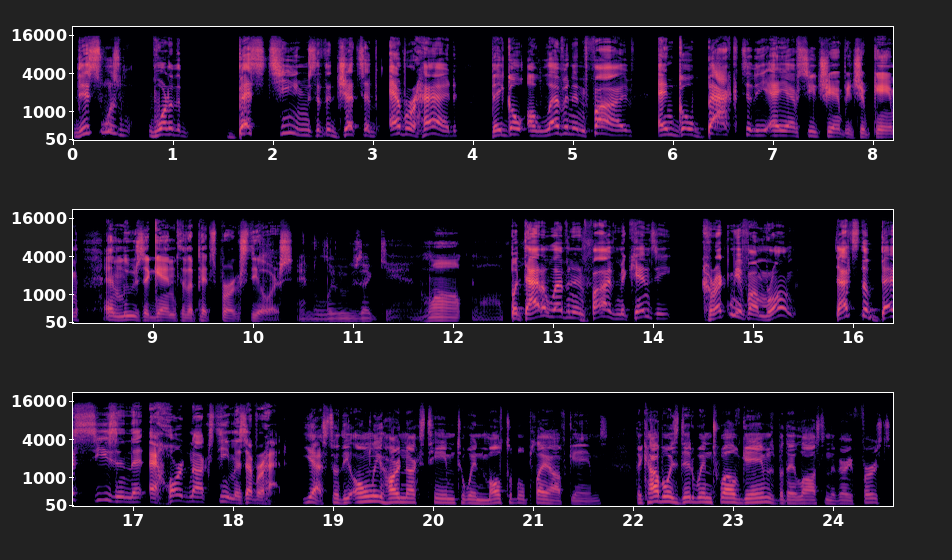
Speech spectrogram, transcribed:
This was one of the best teams that the Jets have ever had. They go 11 and 5 and go back to the AFC Championship game and lose again to the Pittsburgh Steelers. And lose again. Womp, womp. But that 11 and 5, Mackenzie, correct me if I'm wrong. That's the best season that a Hard Knocks team has ever had. Yes, they're the only Hard Knocks team to win multiple playoff games. The Cowboys did win 12 games, but they lost in the very first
